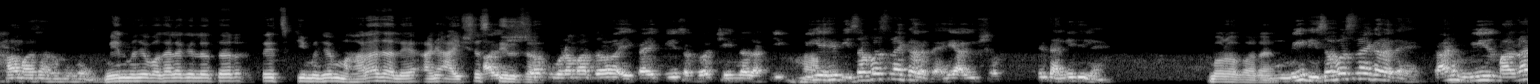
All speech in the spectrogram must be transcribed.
हा माझा अनुभव आहे. मेन म्हणजे बघायला गेलं तर तेच की म्हणजे महाराज आले आणि आयुष्य स्थिर झालं. पूर्ण माझं एकाएकी सगळं चेंज झालं की हा. मी हे डिझर्वच नाही करत आहे हे आयुष्य. ते त्यांनी दिलंय. बरोबर आहे. मी डिझर्वच नाही करत आहे. कारण मी मला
